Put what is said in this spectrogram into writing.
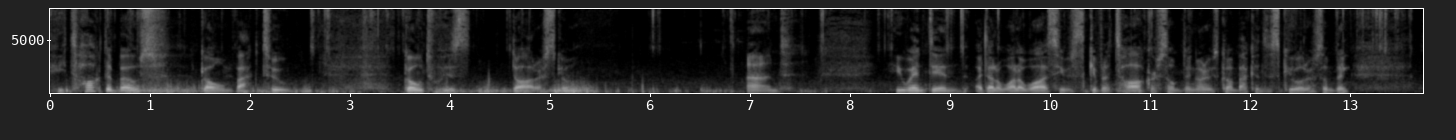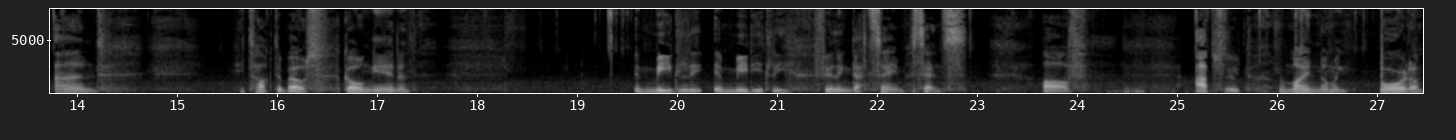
he talked about going back to going to his daughter's school. And he went in, I don't know what it was, he was giving a talk or something, or he was going back into school or something. And he talked about going in and immediately immediately feeling that same sense of absolute mind-numbing boredom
